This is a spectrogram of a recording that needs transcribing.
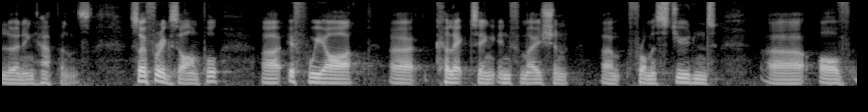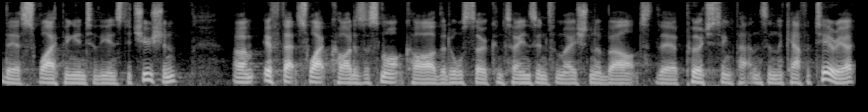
learning happens. So for example, uh, if we are uh, collecting information um, from a student uh, of their swiping into the institution. Um, if that swipe card is a smart card that also contains information about their purchasing patterns in the cafeteria,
